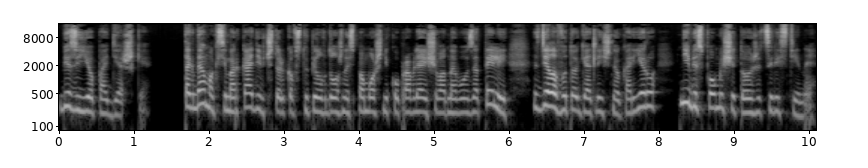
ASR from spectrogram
без ее поддержки. Тогда Максим Аркадьевич только вступил в должность помощника управляющего одного из отелей, сделав в итоге отличную карьеру не без помощи той же Целестины.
